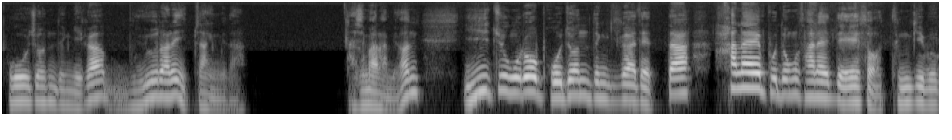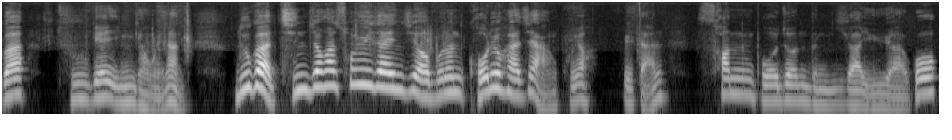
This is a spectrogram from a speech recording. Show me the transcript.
보존 등기가 무효라는 입장입니다. 다시 말하면 이중으로 보존 등기가 됐다 하나의 부동산에 대해서 등기부가 두 개인 경우에는 누가 진정한 소유자인지 여부는 고려하지 않고요. 일단 선 보존 등기가 유효하고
